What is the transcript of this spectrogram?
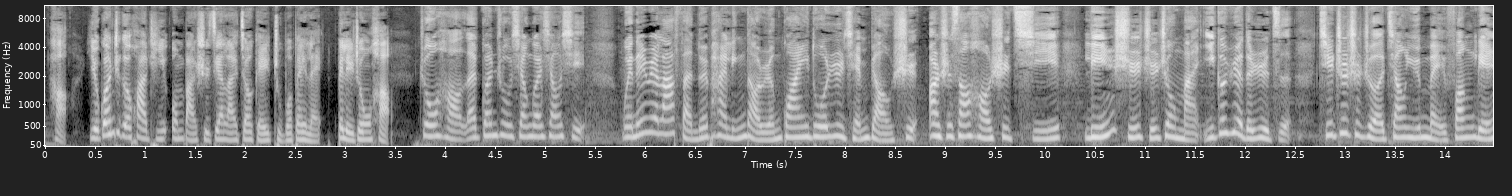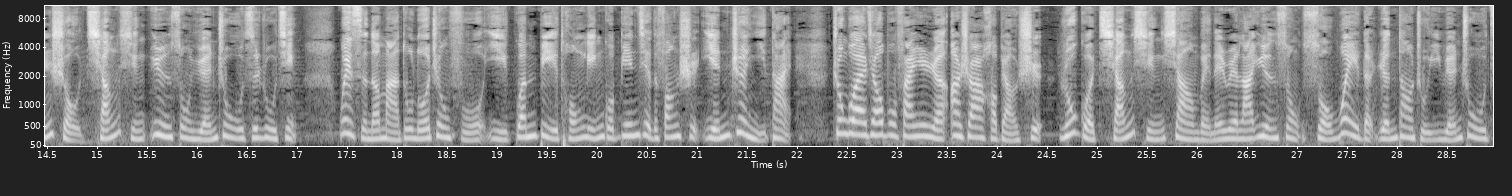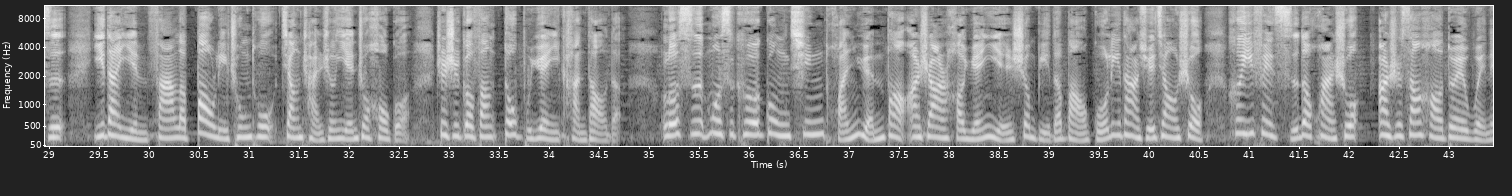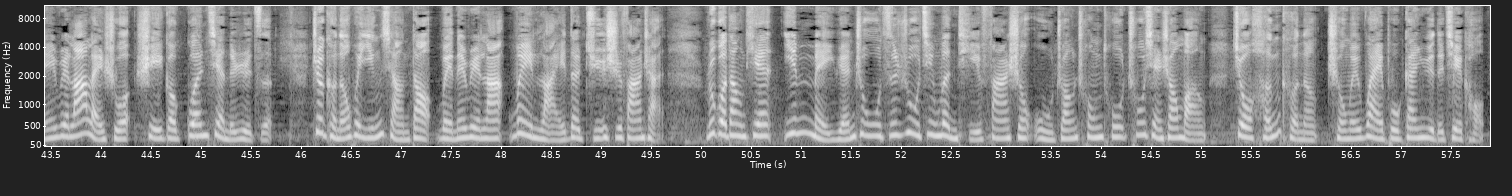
好，有关这个话题，我们把时间来交给主播贝蕾。贝蕾，中午好。中午好，来关注相关消息。委内瑞拉反对派领导人瓜伊多日前表示，二十三号是其临时执政满一个月的日子，其支持者将与美方联手强行运送援助物资入境。为此呢，马杜罗政府以关闭同邻国边界的方式严阵以待。中国外交部发言人二十二号表示，如果强行向委内瑞拉运送所谓的人道主义援助物资，一旦引发了暴力冲突，将产生严重后果，这是各方都。不愿意看到的。俄罗斯莫斯科共青团员报二十二号援引圣彼得堡国立大学教授赫伊费茨的话说：“二十三号对委内瑞拉来说是一个关键的日子，这可能会影响到委内瑞拉未来的局势发展。如果当天因美援助物资入境问题发生武装冲突，出现伤亡，就很可能成为外部干预的借口。”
